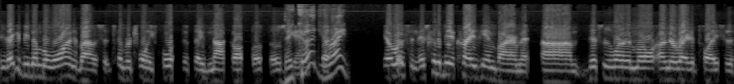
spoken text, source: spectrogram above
they could be number one by September 24th if they knock off both those. They games. could. You're but, right. You know, listen, it's going to be a crazy environment. Um, this is one of the more underrated places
